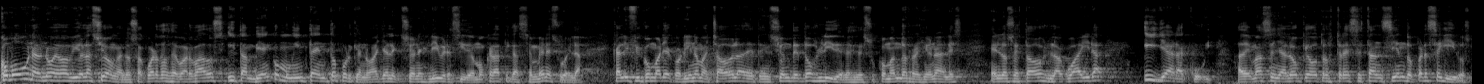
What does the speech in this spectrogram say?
como una nueva violación a los acuerdos de Barbados y también como un intento porque no haya elecciones libres y democráticas en Venezuela, calificó María Corina Machado la detención de dos líderes de sus comandos regionales en los estados La Guaira y Yaracuy. Además señaló que otros tres están siendo perseguidos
